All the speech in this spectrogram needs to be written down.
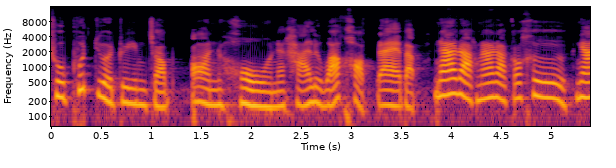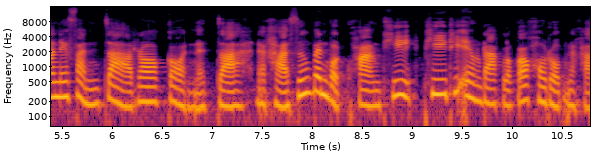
to put your dream job on hold นะคะ หรือว่าขอบแปลแบบน่ารักน่ารักก็คือ งานในฝันจ๋ารอก่อนนะจ๊ะนะคะ ซึ่งเป็นบทความที่พี่ที่เอ็มรักแล้วก็เคารพนะคะ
